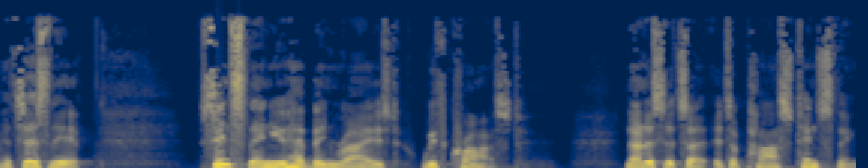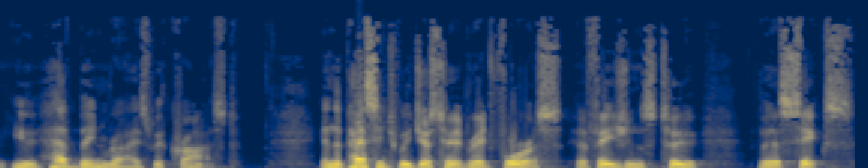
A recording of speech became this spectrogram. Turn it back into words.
It says there, since then you have been raised with Christ. Notice it's a, it's a past tense thing. You have been raised with Christ. In the passage we just heard read for us, Ephesians 2 verse 6,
